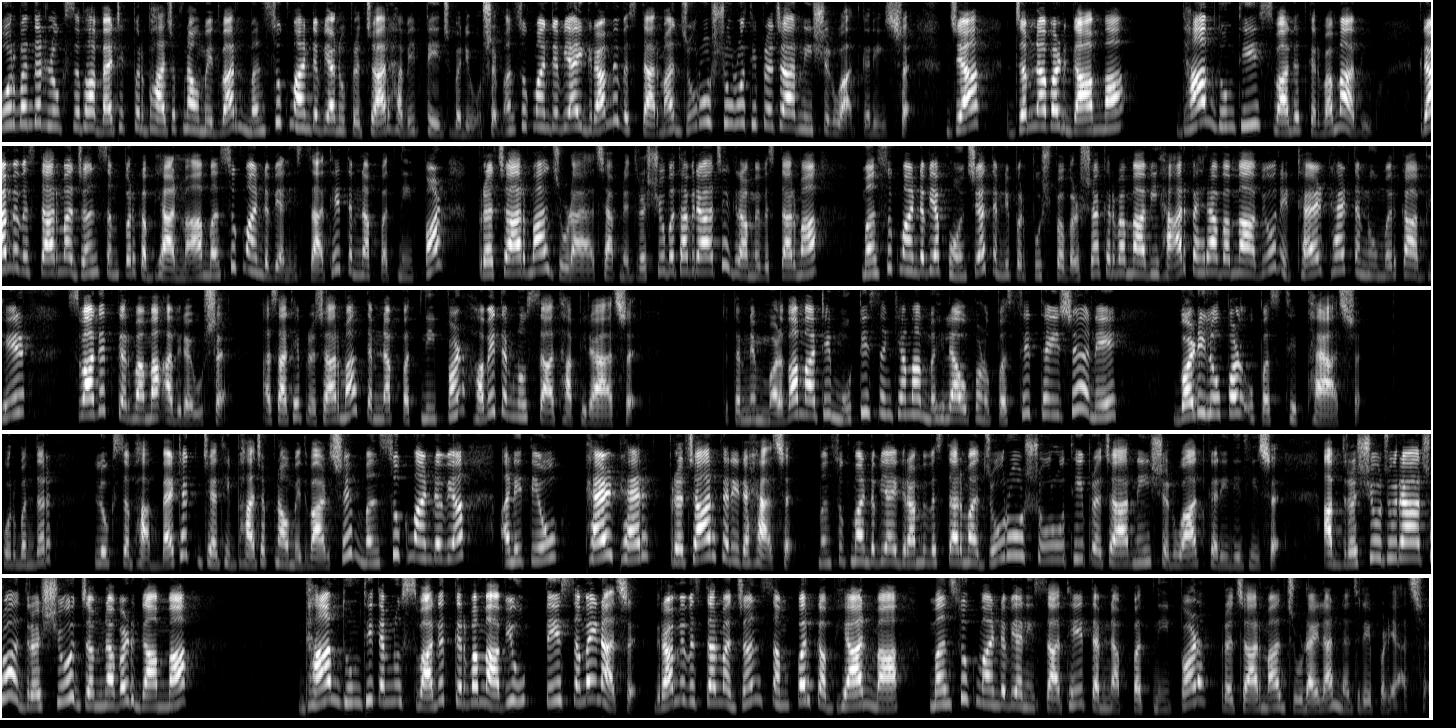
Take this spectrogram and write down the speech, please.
પોરબંદર લોકસભા બેઠક પર ભાજપના ઉમેદવાર મનસુખ માંડવિયાનો પ્રચાર હવે તેજ બન્યો છે. મનસુખ માંડવિયાએ ગ્રામ્ય વિસ્તારમાં જોરોશોરોથી પ્રચારની શરૂઆત કરી છે. જ્યાં જમનાવડ ગામમાં ધામધૂમથી સ્વાગત કરવામાં આવ્યું. ગ્રામ્ય વિસ્તારમાં જનસંપર્ક અભિયાનમાં મનસુખ માંડવિયાની સાથે તેમના પત્ની પણ પ્રચારમાં જોડાયા છે. આપણે દ્રશ્યો બતાવી રહ્યા છે ગ્રામ્ય વિસ્તારમાં મનસુખ માંડવિયા પહોંચ્યા. તેમની પર પુષ્પ વર્ષા કરવામાં આવી, હાર પહેરાવવામાં આવ્યો અને ઠેર ઠેર તેમનું ઉમરકાભેર સ્વાગત કરવામાં આવી રહ્યું છે. આ સાથે પ્રચારમાં તેમના પત્ની પણ હવે તેમનો સાથ આપી રહ્યા છે. તો તેમને મળવા માટે મોટી સંખ્યામાં મહિલાઓ પણ ઉપસ્થિત થઈ છે અને વડીલો પણ ઉપસ્થિત થયા છે. પોરબંદર લોકસભા બેઠક જ્યાંથી ભાજપના ઉમેદવાર છે મનસુખ માંડવિયા અને તેઓ ઠેર ઠેર પ્રચાર કરી રહ્યા છે. મનસુખ માંડવિયાએ ગ્રામ્ય વિસ્તારમાં જોરો શોરોથી પ્રચારની શરૂઆત કરી દીધી છે. આપ દ્રશ્યો જોઈ રહ્યા છો. આ દ્રશ્યો જમનાવડ ગામમાં ધામધૂમથી તેમનું સ્વાગત કરવામાં આવ્યું તે સમયના છે. ગ્રામ્ય વિસ્તારમાં જનસંપર્ક અભિયાનમાં મનસુખ માંડવિયાની સાથે તેમના પત્ની પણ પ્રચારમાં જોડાયેલા નજરે પડ્યા છે.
